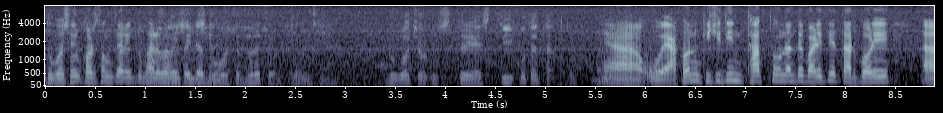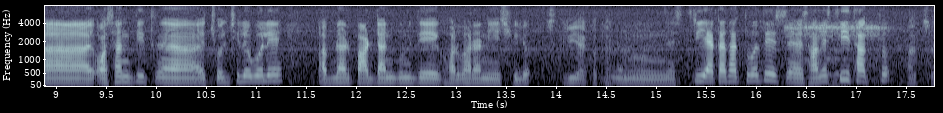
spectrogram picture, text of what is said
দু বছর ঘর সংসার একটু ভালোভাবে অশান্তিটা দু বছর ধরে চলছে চলছে দু বছর স্ত্রী- কোথায় থাকতো? ও এখন কিছুদিন থাকতো ওনাদের বাড়িতে তারপরে অশান্তি চলছিল বলে আপনার পাঠদানগুনিতে ঘর ভাড়া নিয়েছিল। স্ত্রী একা থাকতো? স্ত্রী একা থাকতো বলতে স্বামী স্ত্রী থাকতো। আচ্ছা।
